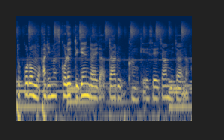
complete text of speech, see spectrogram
ところもあります。これって現代だってある関係性じゃんみたいな。例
